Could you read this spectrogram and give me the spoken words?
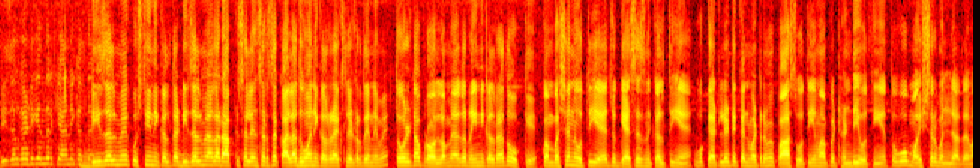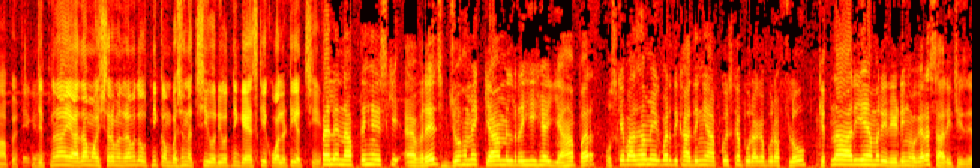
डीजल गाड़ी के अंदर क्या निकलता है? डीजल में कुछ नहीं निकलता। डीजल में अगर आपके सलेंसर से काला धुआँ निकल रहा है एक्सलेटर देने में तो उल्टा प्रॉब्लम है। अगर नहीं निकल रहा है तो ओके कंबशन होती है जो गैसेज निकलती है वो कैटलेटिक कन्वर्टर में पास होती है वहाँ पे ठंडी होती है तो वो मॉइस्चर बन जाता है वहाँ पे। जितना ज़्यादा मॉइस्चर बन रहा है मतलब उतनी कंबशन अच्छी हो रही है उतनी गैस की क्वालिटी अच्छी है। पहले नापते हैं इसकी एवरेज जो हमें क्या मिल रही है यहाँ पर। उसके बाद हम एक बार दिखा देंगे आपको इसका पूरा का पूरा फ्लो कितना कितना आ रही है हमारी रीडिंग वगैरह, सारी चीज़ें।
